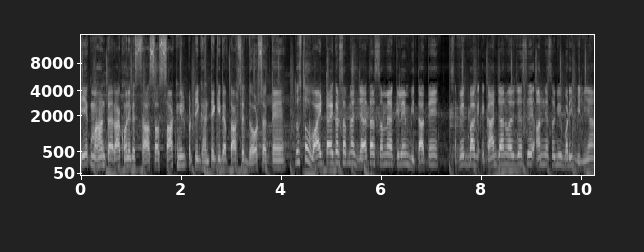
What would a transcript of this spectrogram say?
एक महान तैराक होने के साथ साथ 60 मील प्रति घंटे की रफ्तार से दौड़ सकते हैं। दोस्तों व्हाइट टाइगर्स अपना ज़्यादातर समय अकेले में बिताते हैं। सफ़ेद बाघ एकांत जानवर जैसे अन्य सभी बड़ी बिल्लियाँ,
